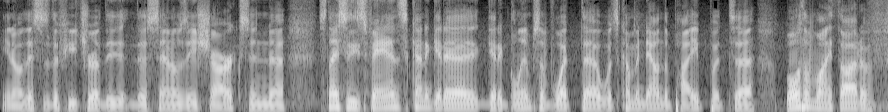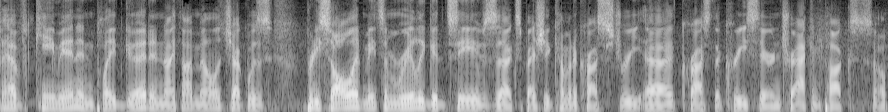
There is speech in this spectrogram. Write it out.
you know, this is the future of the, the San Jose Sharks, and uh, it's nice that these fans kind of get a get a glimpse of what uh, what's coming down the pipe. But uh, both of them, I thought, have, have came in and played good, and I thought Melnichuk was pretty solid, made some really good saves, especially coming across street, across the crease there and tracking pucks. So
